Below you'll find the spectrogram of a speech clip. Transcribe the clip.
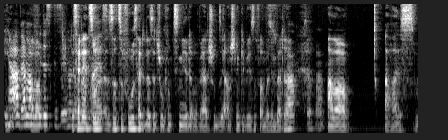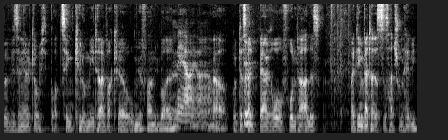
Ja, wir haben auch vieles gesehen. das hätte jetzt so, so, zu Fuß hätte das jetzt schon funktioniert, aber wäre halt schon sehr anstrengend gewesen, vor allem bei dem super, Wetter. Super. Aber, aber es, wir sind ja, glaube ich, boah, 10 Kilometer einfach quer rumgefahren überall. Mehr, ja. Ja, und das halt bergauf, runter, alles bei dem Wetter ist es halt schon heavy.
